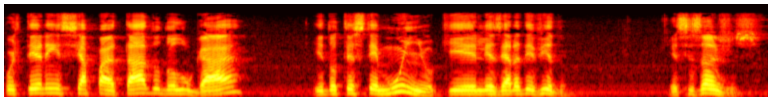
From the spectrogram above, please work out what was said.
por terem se apartado do lugar e do testemunho que lhes era devido. Esses anjos.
